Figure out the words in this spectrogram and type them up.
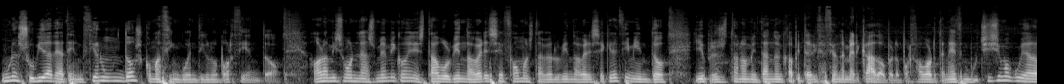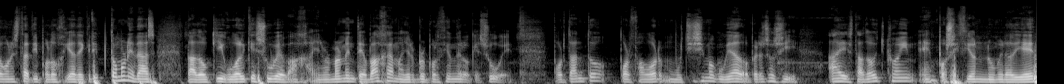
una subida de atención un 2,51%. Ahora mismo en las memecoin está volviendo a ver ese FOMO, está volviendo a ver ese crecimiento y por eso están aumentando en capitalización de mercado. Pero por favor, tened muchísimo cuidado con esta tipología de criptomonedas, dado que igual que sube, baja y normalmente baja en mayor proporción de lo que sube. Por tanto, por favor, muchísimo cuidado. Pero eso sí, ahí está Dogecoin en posición número 10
